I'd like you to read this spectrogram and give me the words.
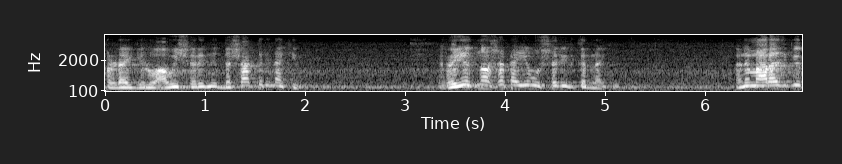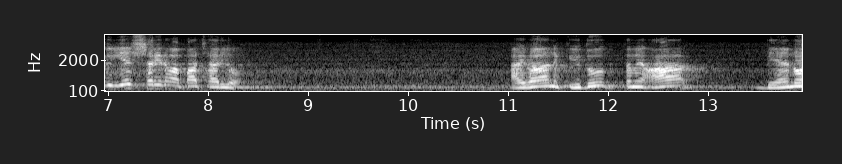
ખરડાઈ ગયેલું. આવી શરીરની દશા કરી નાખી. રહી જ ન શકાય એવું શરીર કરી નાખ્યું. અને મહારાજ કીધું, એ જ શરીરમાં પાછા રહ્યો. આવ્યા અને કીધું, તમે આ બહેનો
